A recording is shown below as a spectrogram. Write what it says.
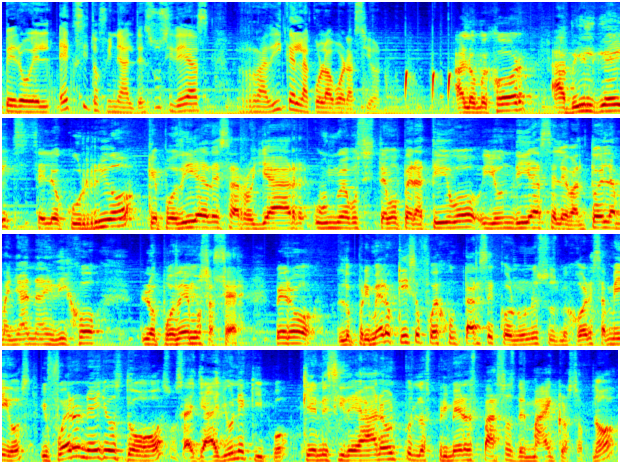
pero el éxito final de sus ideas radica en la colaboración. A lo mejor a Bill Gates se le ocurrió que podía desarrollar un nuevo sistema operativo y un día se levantó en la mañana y dijo, lo podemos hacer. Pero lo primero que hizo fue juntarse con uno de sus mejores amigos y fueron ellos dos, o sea, ya hay un equipo, quienes idearon pues, los primeros pasos de Microsoft, ¿no?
